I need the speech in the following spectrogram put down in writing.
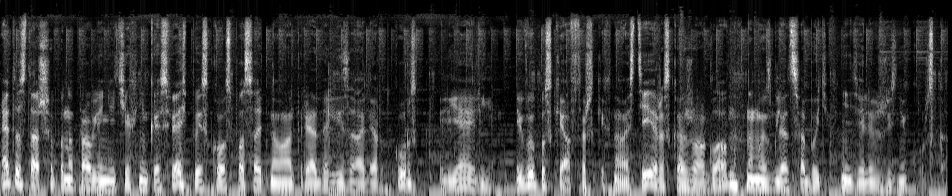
это старший по направлению техника и связь поисково-спасательного отряда «Лиза Алерт Курск» Илья Ильин. И в выпуске авторских новостей расскажу о главных, на мой взгляд, событиях недели в жизни Курска.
